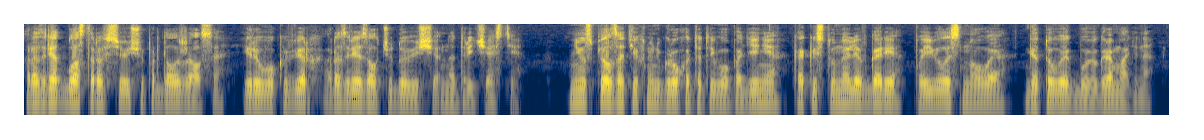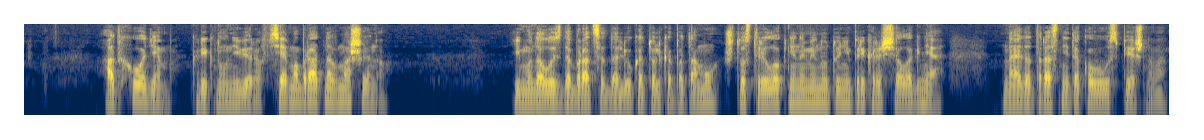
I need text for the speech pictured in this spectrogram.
Разряд бластера все еще продолжался, и рывок вверх разрезал чудовище на три части. Не успел затихнуть грохот от его падения, как из туннеля в горе появилась новая, готовая к бою громадина. «Отходим!» — крикнул Неверов. «Всем обратно в машину!» Им удалось добраться до люка только потому, что стрелок ни на минуту не прекращал огня — на этот раз не такого успешного,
